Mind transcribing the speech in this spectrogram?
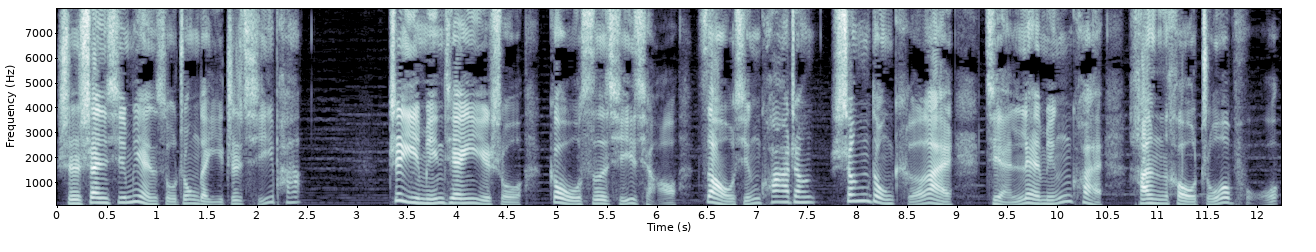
是山西面塑中的一支奇葩。这一民间艺术构思奇巧，造型夸张，生动可爱，简练明快，憨厚拙朴，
